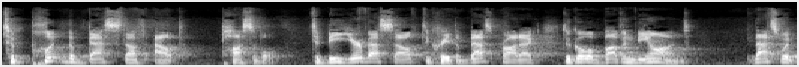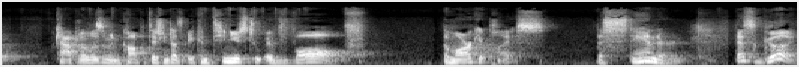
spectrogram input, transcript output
to put the best stuff out possible, to be your best self, to create the best product, to go above and beyond. That's what capitalism and competition does. It continues to evolve the marketplace, the standard. That's good.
